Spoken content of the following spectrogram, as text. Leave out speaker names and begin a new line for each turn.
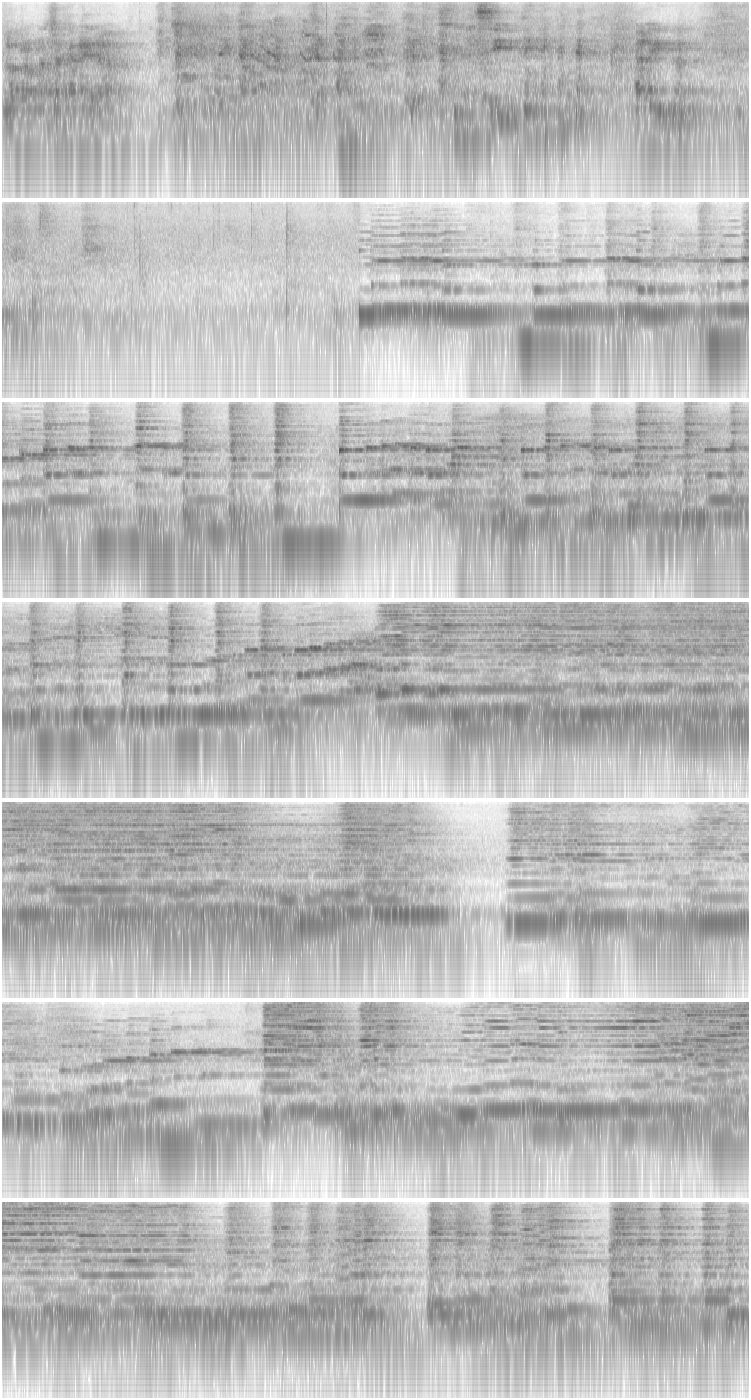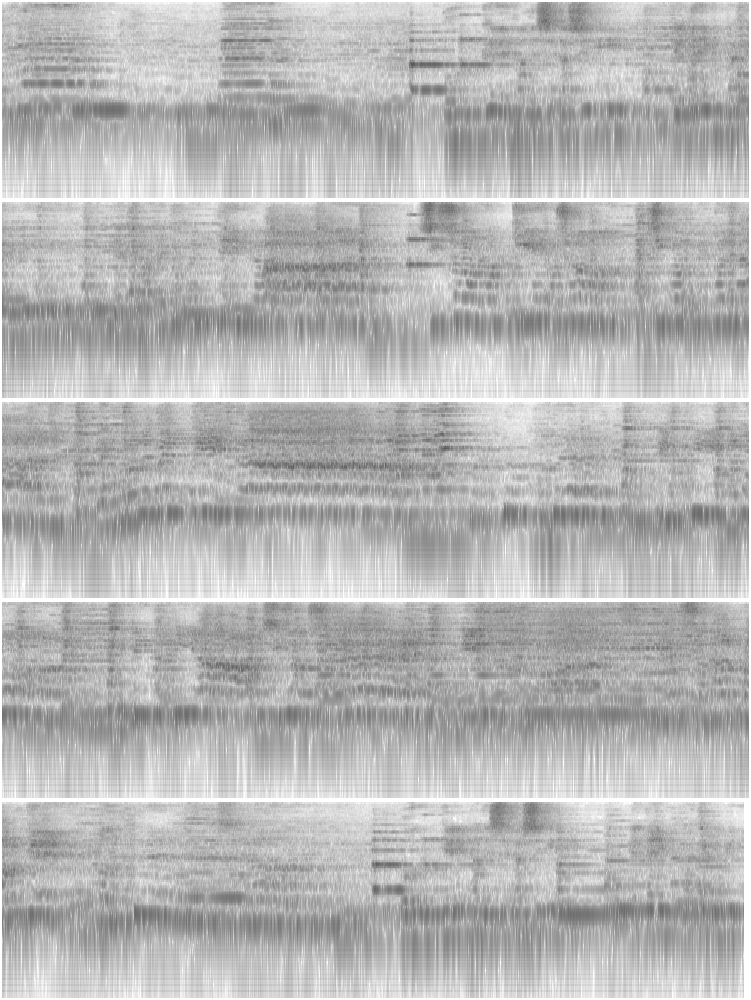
Loro una ciacarera? sì, arriva. ¿Por qué de ser así? Que tenga que venir detrás de see, and they got
to be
